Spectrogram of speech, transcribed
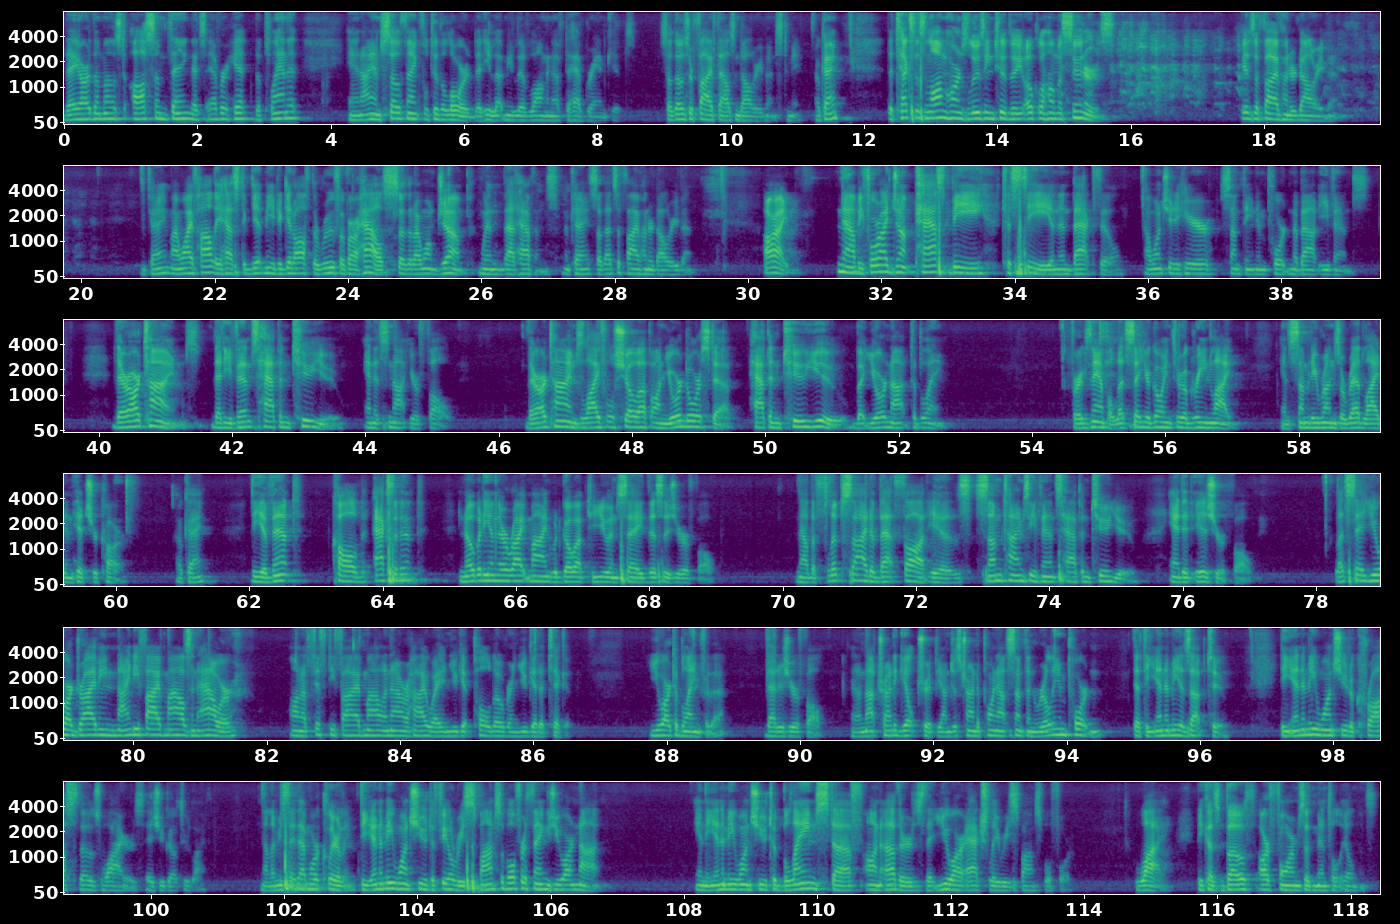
They are the most awesome thing that's ever hit the planet. And I am so thankful to the Lord that He let me live long enough to have grandkids. So those are $5,000 events to me, okay? The Texas Longhorns losing to the Oklahoma Sooners is a $500 event. Okay, my wife Holly has to get me to get off the roof of our house so that I won't jump when that happens. Okay, so that's a $500 event. All right, now before I jump past B to C and then backfill, I want you to hear something important about events. There are times that events happen to you and it's not your fault. There are times life will show up on your doorstep, happen to you, but you're not to blame. For example, let's say you're going through a green light and somebody runs a red light and hits your car. Okay? The event called accident Nobody in their right mind would go up to you and say, This is your fault. Now, the flip side of that thought is sometimes events happen to you and it is your fault. Let's say you are driving 95 miles an hour on a 55 mile an hour highway and you get pulled over and you get a ticket. You are to blame for that. That is your fault. And I'm not trying to guilt trip you, I'm just trying to point out something really important that the enemy is up to. The enemy wants you to cross those wires as you go through life. Now, let me say that more clearly. The enemy wants you to feel responsible for things you are not. And the enemy wants you to blame stuff on others that you are actually responsible for. Why? Because both are forms of mental illness.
